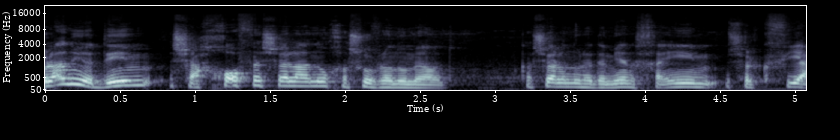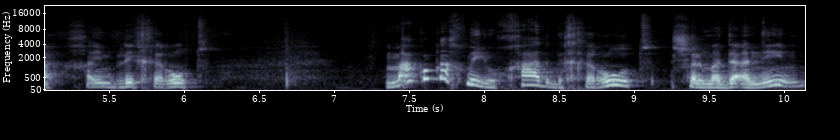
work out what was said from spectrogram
כולנו יודעים שהחופש שלנו חשוב לנו מאוד. קשה לנו לדמיין חיים של כפייה, חיים בלי חירות. מה כל כך מיוחד בחירות של מדענים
